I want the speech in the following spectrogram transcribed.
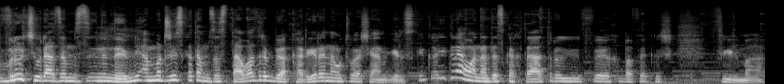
wrócił razem z innymi, a Modrzejewska tam została, zrobiła karierę, nauczyła się angielskiego i grała na deskach teatru i w, chyba w jakichś filmach.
